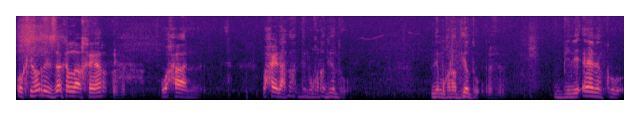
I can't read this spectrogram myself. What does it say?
okay horta jazaaka allah kheer waxaan waxay dhahdaan dimuqraadiyaddu dimuqraadiyaddu bini aadanku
